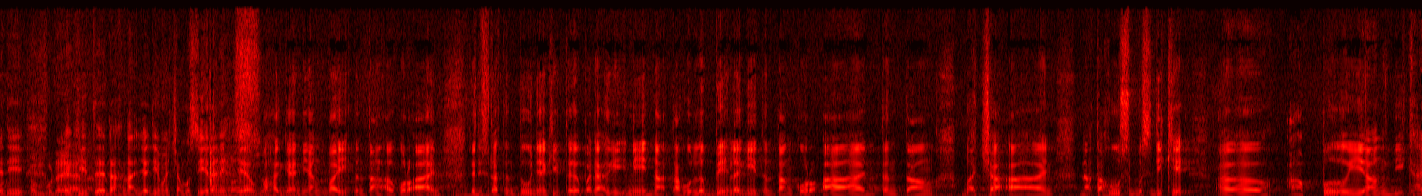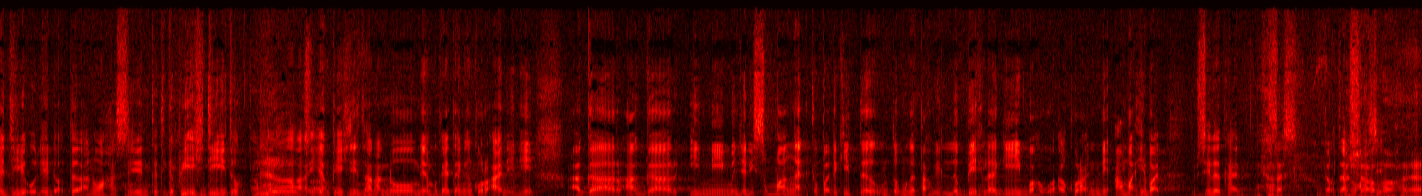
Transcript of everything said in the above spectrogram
Jadi kita dah nak jadi macam Mesir dah ni ya bahagian yang baik tentang al-Quran. Jadi sudah tentunya kita pada hari ini nak tahu lebih lagi tentang Quran, tentang bacaan, nak tahu sedikit uh, apa yang dikaji oleh Dr Anwar Hasin ketika PhD itu. Ya, yang PhD Taranum yang berkaitan dengan Quran ini agar agar ini menjadi semangat kepada kita untuk mengetahui lebih lagi bahawa al-Quran ini amat hebat. Silakan Ustaz Dr Anwar Hasin. Masya-Allah. Ya.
